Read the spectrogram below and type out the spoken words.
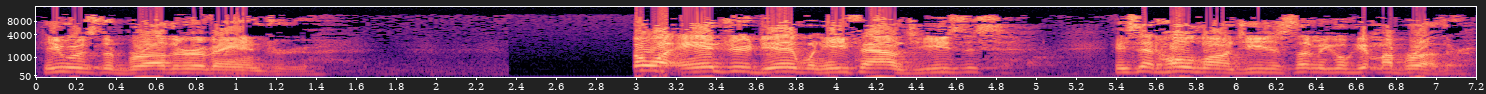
He was the brother of Andrew. You know what Andrew did when he found Jesus? He said, hold on, Jesus, let me go get my brother.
